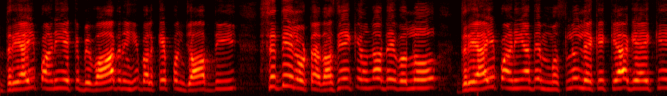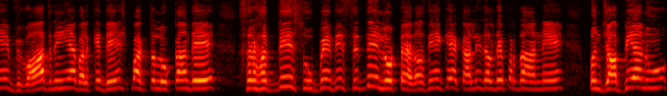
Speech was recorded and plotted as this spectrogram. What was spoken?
ਦਰਿਆਈ ਪਾਣੀ ਇੱਕ ਵਿਵਾਦ ਨਹੀਂ, ਬਲਕਿ ਪੰਜਾਬ ਦੀ ਸਿੱਧੀ ਲੁੱਟ ਹੈ। ਦੱਸਦੇ ਕਿ ਉਹਨਾਂ ਦੇ ਵੱਲੋਂ ਦਰਿਆਈ ਪਾਣੀਆਂ ਦੇ ਮਸਲੇ ਨੂੰ ਲੈ ਕੇ ਕਿਹਾ ਗਿਆ ਹੈ ਕਿ ਵਿਵਾਦ ਨਹੀਂ ਹੈ, ਬਲਕਿ ਦੇਸ਼ ਭਗਤ ਲੋਕਾਂ ਦੇ ਸਰਹੱਦੀ ਸੂਬੇ ਦੀ ਸਿੱਧੀ ਲੁੱਟ ਹੈ। ਦੱਸਦੇ ਕਿ ਅਕਾਲੀ ਦਲ ਦੇ ਪ੍ਰਧਾਨ ਨੇ ਪੰਜਾਬੀਆਂ ਨੂੰ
